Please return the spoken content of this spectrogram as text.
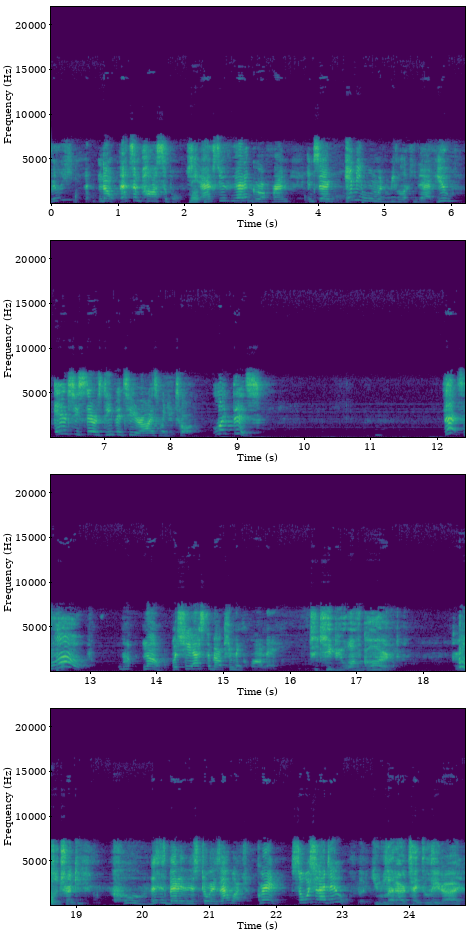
really? No, that's impossible. She asked you if you had a girlfriend and said any woman would be lucky to have you. And she stares deep into your eyes when you talk. Like this. That's love. No, no, but she asked about Kim and Kwame. To keep you off guard. Girls are tricky. Whew, this is better than the stories I watch with Granny. So what should I do? You let her take the lead, alright?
